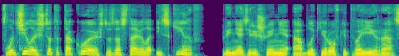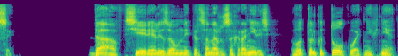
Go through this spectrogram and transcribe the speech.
Случилось что-то такое, что заставило Искинов принять решение о блокировке твоей расы. Да, все реализованные персонажи сохранились, вот только толку от них нет.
